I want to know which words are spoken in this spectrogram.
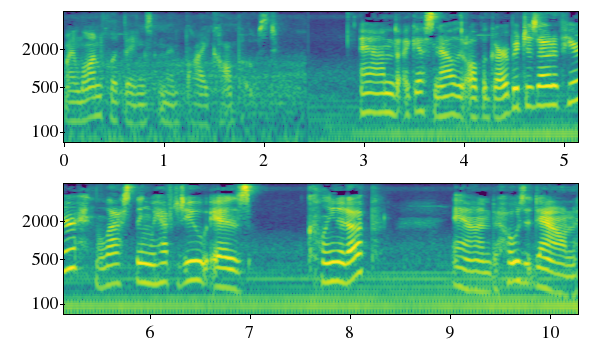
my lawn clippings and then buy compost. And I guess now that all the garbage is out of here, the last thing we have to do is clean it up and hose it down.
